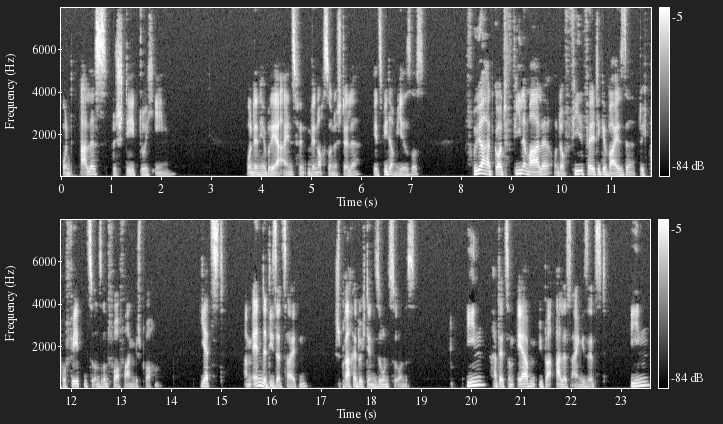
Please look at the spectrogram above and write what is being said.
und alles besteht durch ihn. Und in Hebräer 1 finden wir noch so eine Stelle, geht's wieder um Jesus. Früher hat Gott viele Male und auf vielfältige Weise durch Propheten zu unseren Vorfahren gesprochen. Jetzt, am Ende dieser Zeiten, sprach er durch den Sohn zu uns. Ihn hat er zum Erben über alles eingesetzt. Ihn,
